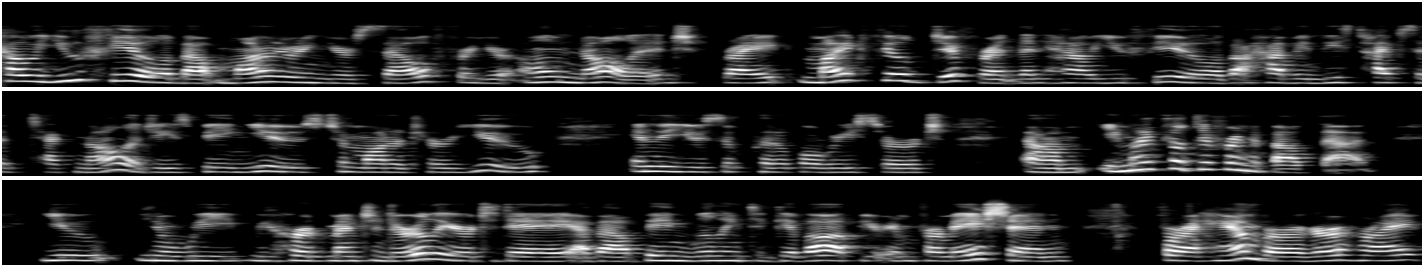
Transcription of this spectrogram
how you feel about monitoring yourself for your own knowledge, right, might feel different than how you feel about having these types of technologies being used to monitor you in the use of clinical research. Um, you might feel different about that. You, you know, we we heard mentioned earlier today about being willing to give up your information for a hamburger, right?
